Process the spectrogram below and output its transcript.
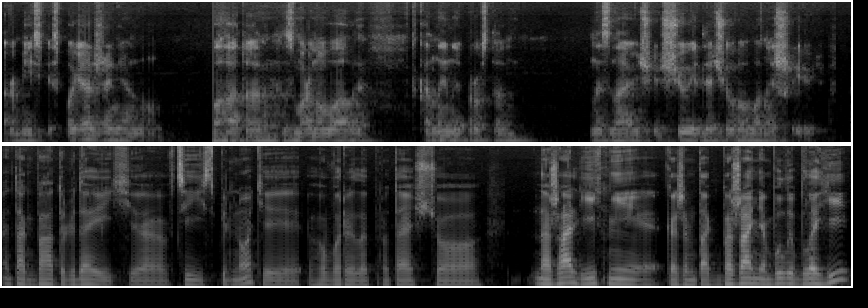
армійське спорядження, ну, багато змарнували тканини, просто не знаючи, що і для чого вони шиють. Так, багато людей е, в цій спільноті говорили про те, що, на жаль, їхні, скажімо так, бажання були благі,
